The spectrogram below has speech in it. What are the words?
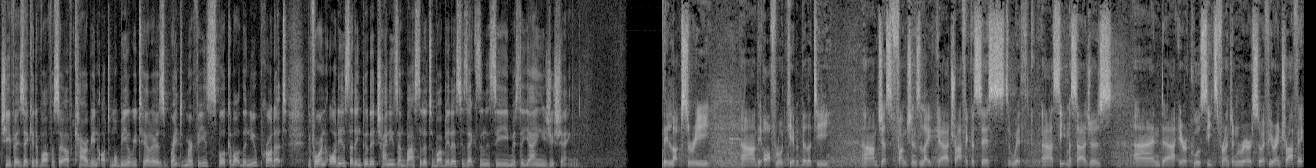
Chief Executive Officer of Caribbean Automobile Retailers, Brent Murphy, spoke about the new product before an audience that included Chinese Ambassador to Barbados, His Excellency Mr. Yan Xiusheng. The luxury, uh, the off-road capability, um, just functions like uh, traffic assist with uh, seat massagers and uh, air cool seats front and rear. So if you're in traffic,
